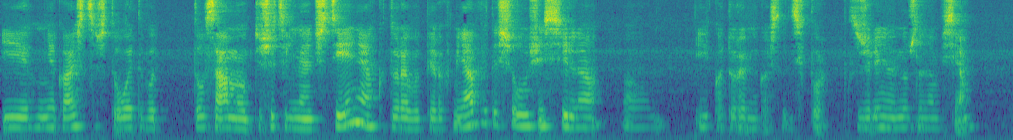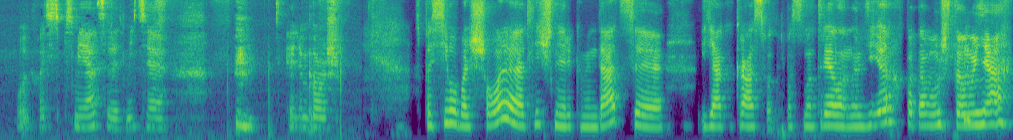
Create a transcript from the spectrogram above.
и мне кажется, что это вот то самое утешительное чтение, которое, во-первых, меня вытащило очень сильно, эм, и которое, мне кажется, до сих пор, к сожалению, нужно нам всем. Вот, хотите посмеяться, возьмите Элли Брош. Спасибо большое, отличные рекомендации. Я как раз вот посмотрела наверх, потому что у меня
